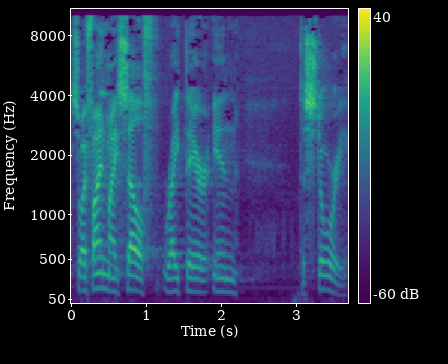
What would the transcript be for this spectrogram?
So I find myself right there in the story.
